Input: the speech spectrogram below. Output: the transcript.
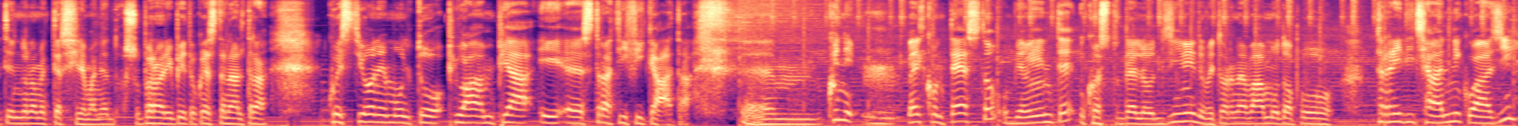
tendono a mettersi le mani addosso. Però ripeto, questa è un'altra questione molto più ampia e eh, stratificata. Ehm, quindi mm, bel contesto, ovviamente, questo dello Zini dove tornavamo dopo 13 anni quasi,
